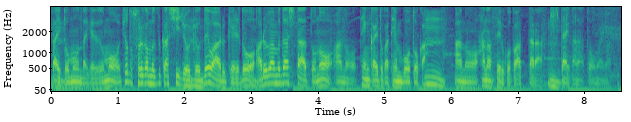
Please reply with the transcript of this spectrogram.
たいと思うんだけれども、ちょっとそれが難しい状況ではあるけれど、アルバム出した後のあの展開とか展望とか、ん。あの話せることあったら聞きたいかなと思います。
